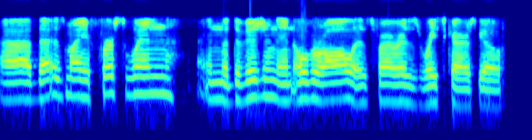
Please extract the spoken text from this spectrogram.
Uh, that is my first win in the division and overall as far as race cars go.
